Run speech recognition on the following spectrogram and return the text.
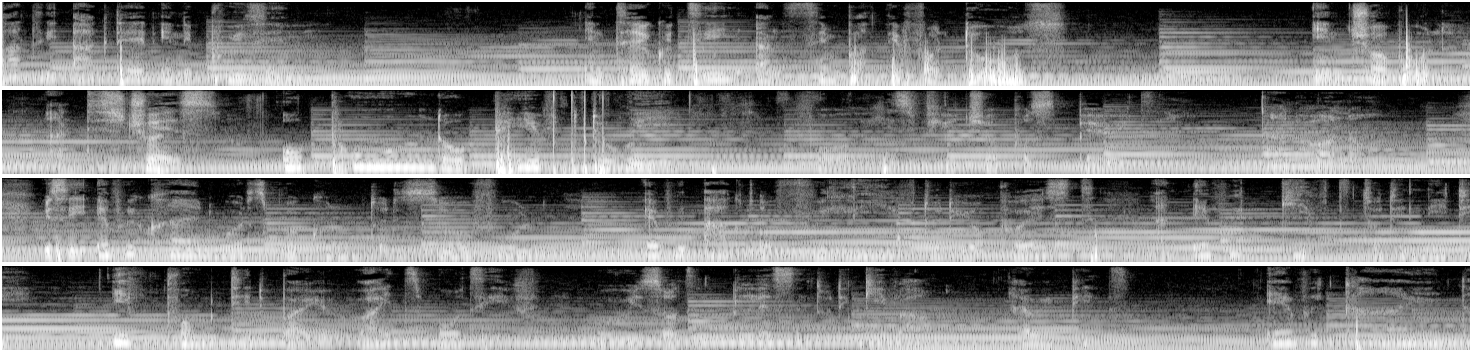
part he acted in the prison, integrity and sympathy for those in trouble and distress, opened or paved the way for his future prosperity and honor. You see, every kind word spoken to the sorrowful, every act of relief to the oppressed, and every gift to the needy, if prompted by a right motive, will result in blessing to the giver. I repeat, every kind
